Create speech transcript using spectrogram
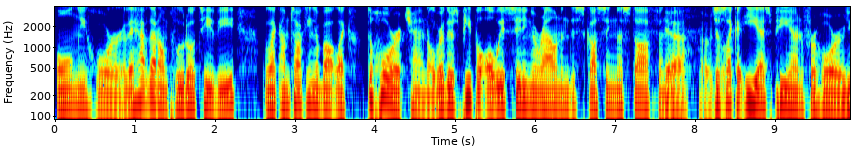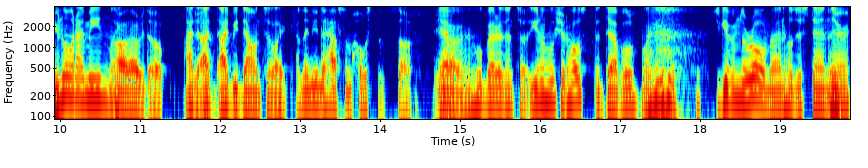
only horror. They have that on Pluto TV, but like I'm talking about like the horror channel where there's people always sitting around and discussing the stuff and Yeah. that would be just cool. like an ESPN for horror. You know what I mean? Like oh, that would be dope. I'd, yeah. I'd I'd be down to like And they need to have some hosted stuff. yeah, know? who better than to you know who should host? The devil. Just give him the role, man. He'll just stand Yeah. there.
